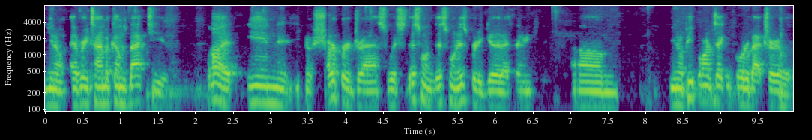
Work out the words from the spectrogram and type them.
You know, every time it comes back to you. But in you know sharper drafts, which this one this one is pretty good, I think. Um, you know, people aren't taking quarterbacks early,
